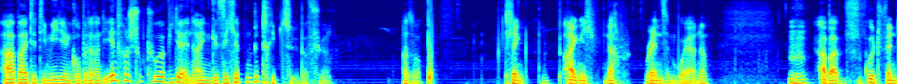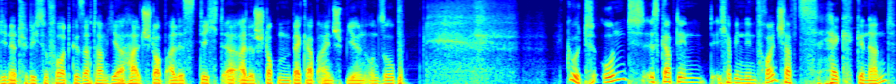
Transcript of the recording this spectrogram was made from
arbeitet die Mediengruppe daran, die Infrastruktur wieder in einen gesicherten Betrieb zu überführen. Also klingt eigentlich nach Ransomware, ne? Mhm. Aber gut, wenn die natürlich sofort gesagt haben, hier halt, stopp, alles dicht, äh, alles stoppen, Backup einspielen und so. Gut, und es gab den, ich habe ihn den Freundschaftshack genannt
